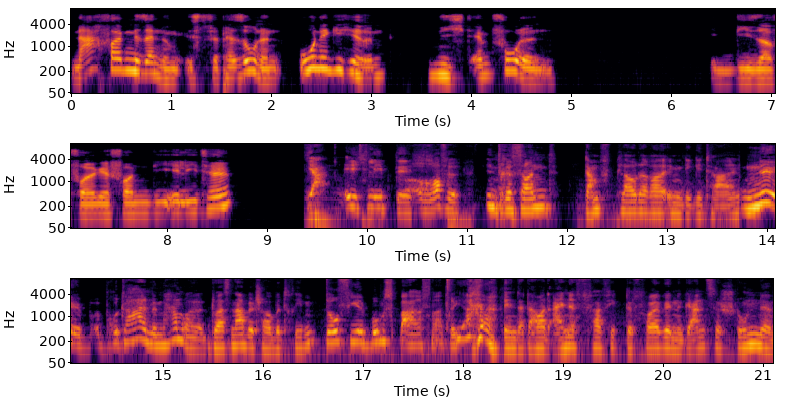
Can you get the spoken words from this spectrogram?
Nachfolgende Sendung ist für Personen ohne Gehirn nicht empfohlen. In dieser Folge von Die Elite. Ja, ich lieb dich. Roffel, interessant. Dampfplauderer im Digitalen. Nee, brutal mit dem Hammer. Du hast Nabelschau betrieben? So viel bumsbares Material. Denn da dauert eine verfickte Folge eine ganze Stunde.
